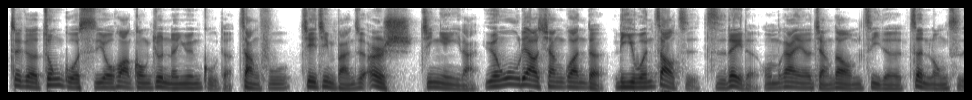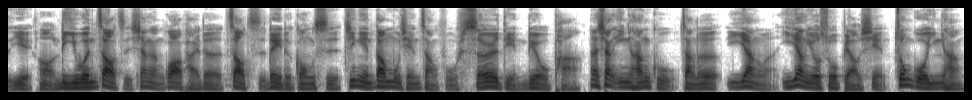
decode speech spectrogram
这个中国石油化工就能源股的涨幅接近百分之二十。今年以来，原物料相关的李文造纸纸类的，我们刚才也有讲到我们自己的正隆纸业哦，李文造纸香港挂牌的造纸类的公司，今年到目前涨幅十二点六趴。那像银行股涨得一样嘛，一样有所表现。中国银行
